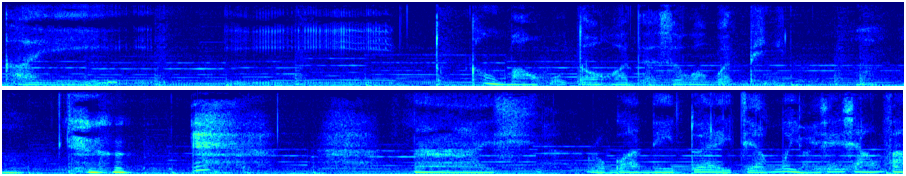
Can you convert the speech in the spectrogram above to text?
可以跟我们互动，或者是问问题。嗯嗯。那如果你对节目有一些想法，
